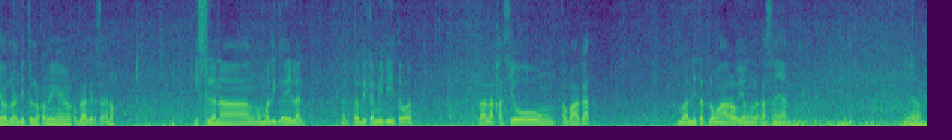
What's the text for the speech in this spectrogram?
Yun, nandito na kami ngayon mga ka-vlogger sa ano? Isla ng Humalig Island. Nagtabi kami dito at lalakas yung habagat. Bali tatlong araw yung lakas na yan. Yan o.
